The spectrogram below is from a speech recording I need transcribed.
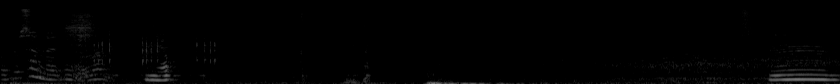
Da bist du ein Eisengolem. Ja. Hm.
